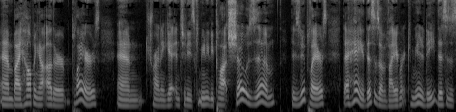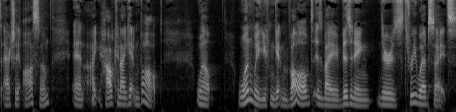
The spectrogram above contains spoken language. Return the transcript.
And by helping out other players and trying to get into these community plots shows them these new players that hey, this is a vibrant community. This is actually awesome and I, how can I get involved? Well, one way you can get involved is by visiting. There's three websites.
